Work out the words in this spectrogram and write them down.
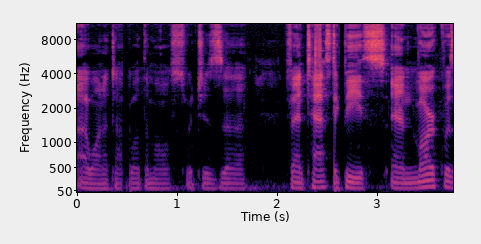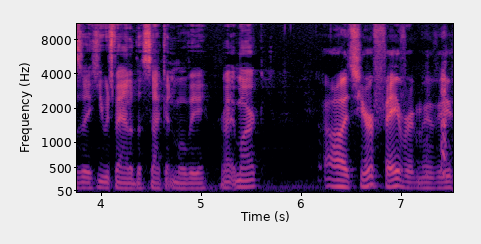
I want to talk about the most, which is uh, Fantastic Beasts. And Mark was a huge fan of the second movie, right, Mark? oh, it's your favorite movie.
